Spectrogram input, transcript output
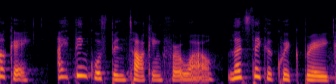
okay, I think we've been talking for a while. Let's take a quick break.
